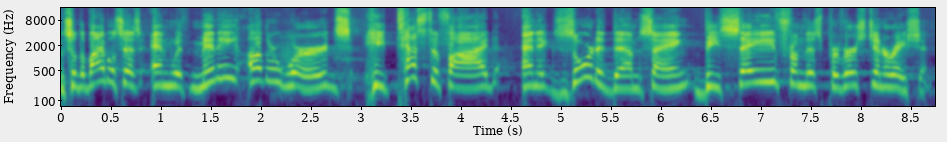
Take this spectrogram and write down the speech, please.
And so the Bible says, and with many other words, he testified and exhorted them, saying, Be saved from this perverse generation.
